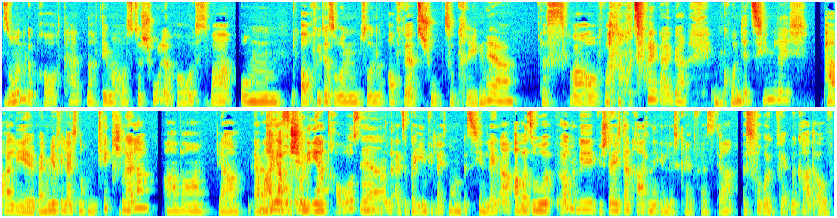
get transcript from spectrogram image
Sohn gebraucht hat, nachdem er aus der Schule raus war, um auch wieder so einen, so einen Aufwärtsschub zu kriegen. Ja. Das war auch, waren auch zweieinhalb Jahre. Im Grunde ziemlich parallel. Bei mir vielleicht noch einen Tick schneller, aber ja, er Also war ja auch schon eher draußen, Ja. also bei ihm vielleicht noch ein bisschen länger, aber so irgendwie stelle ich da gerade eine Ähnlichkeit fest, ja. Ist verrückt, fällt mir gerade auf.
